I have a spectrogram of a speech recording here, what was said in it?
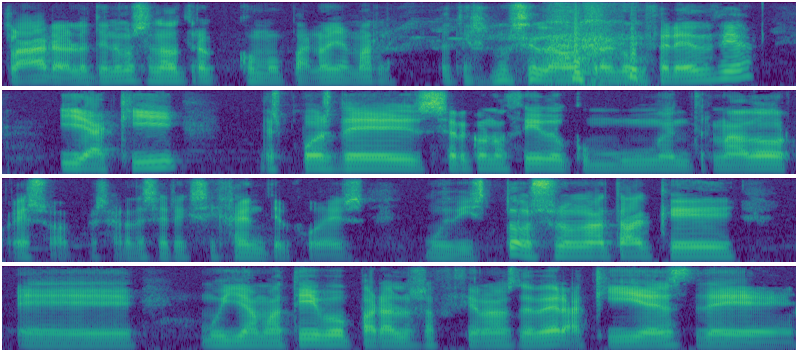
claro, lo tenemos en la otra, como para no llamarla, lo tenemos en la otra conferencia y aquí, después de ser conocido como un entrenador, eso, a pesar de ser exigente, pues muy vistoso en ataque, eh, muy llamativo para los aficionados de ver, aquí es de,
